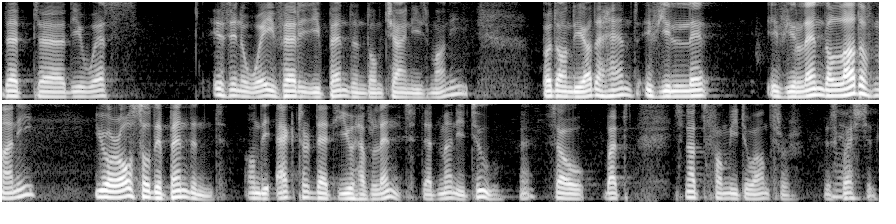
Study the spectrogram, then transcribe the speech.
That uh, the U.S. is in a way very dependent on Chinese money, but on the other hand, if you le- if you lend a lot of money, you are also dependent on the actor that you have lent that money to. eh? So, but it's not for me to answer this Yeah. question.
